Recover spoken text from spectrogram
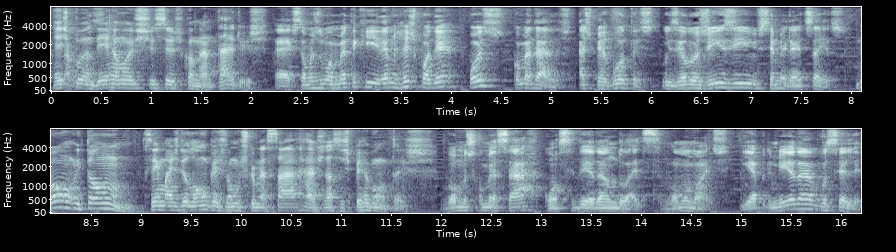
Respondermos os seus comentários. É, estamos no momento em que iremos responder os comentários, as perguntas, os elogios e os semelhantes a isso. Bom, então, sem mais delongas, vamos começar as nossas perguntas. Vamos começar considerando-as. Vamos nós. E a primeira você lê.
